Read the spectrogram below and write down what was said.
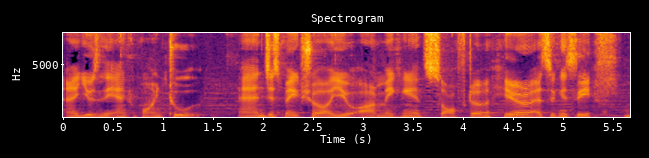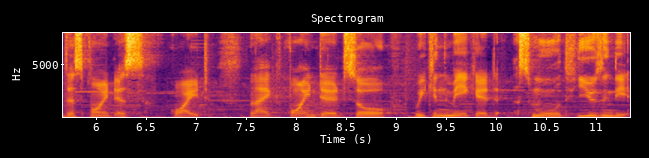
and use the anchor point tool and just make sure you are making it softer. Here as you can see this point is quite like pointed so we can make it smooth using the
